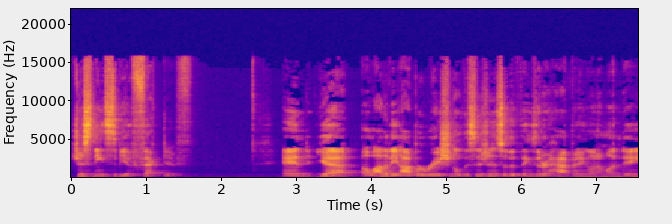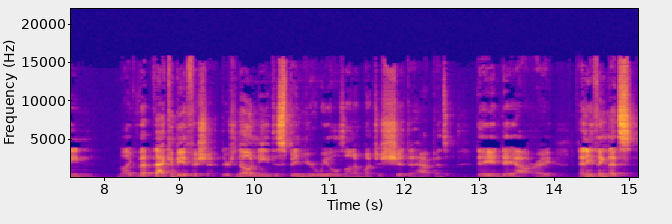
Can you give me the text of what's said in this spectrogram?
just needs to be effective. And yeah, a lot of the operational decisions, so the things that are happening on a mundane, like that, that can be efficient. There's no need to spin your wheels on a bunch of shit that happens day in, day out, right? Anything that's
